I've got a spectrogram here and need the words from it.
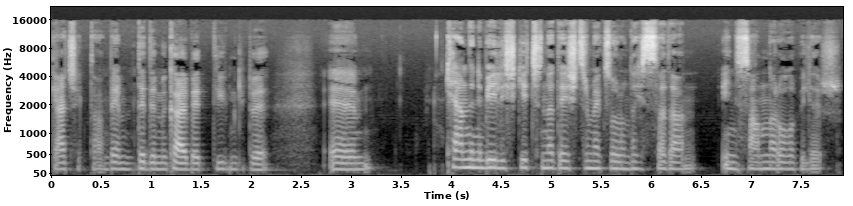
gerçekten benim dedemi kaybettiğim gibi e, kendini bir ilişki içinde değiştirmek zorunda hisseden insanlar olabilir.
